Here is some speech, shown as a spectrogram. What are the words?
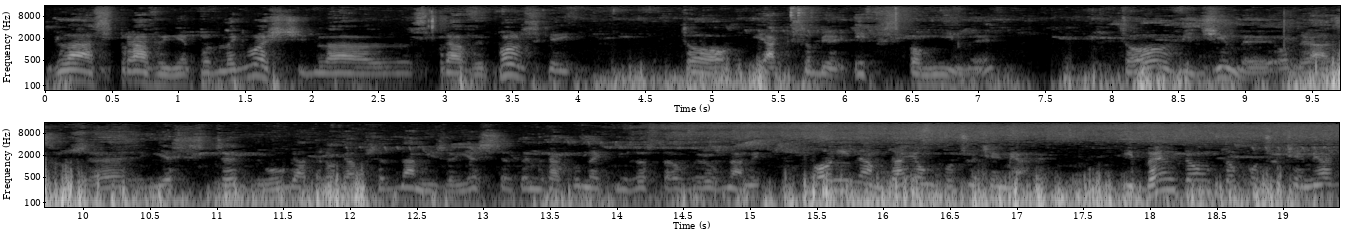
dla sprawy niepodległości, dla sprawy polskiej, to jak sobie ich wspomnimy, to widzimy od razu, że jeszcze długa droga przed nami, że jeszcze ten rachunek nie został wyrównany. Oni nam dają poczucie miary i będą to poczucie miary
